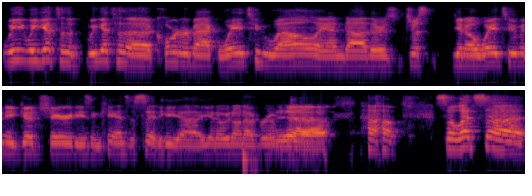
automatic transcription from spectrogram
we we get to the we get to the quarterback way too well, and uh, there's just you know way too many good charities in Kansas City. Uh, you know we don't have room. for Yeah. that. so let's uh,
